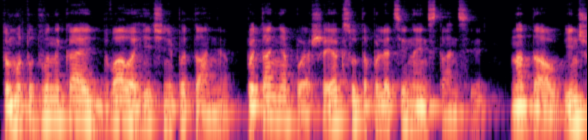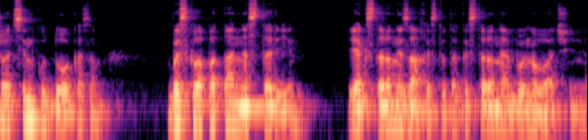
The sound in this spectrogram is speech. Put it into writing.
Тому тут виникають два логічні питання. Питання перше: як суд апеляційної інстанції надав іншу оцінку доказам без клопотання сторін, як сторони захисту, так і сторони обвинувачення,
